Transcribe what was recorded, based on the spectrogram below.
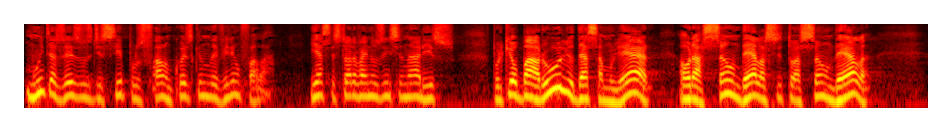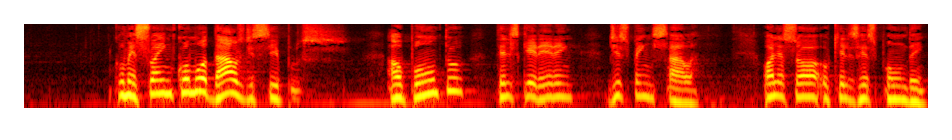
Muitas vezes os discípulos falam coisas que não deveriam falar. E essa história vai nos ensinar isso. Porque o barulho dessa mulher, a oração dela, a situação dela, começou a incomodar os discípulos, ao ponto deles quererem dispensá-la. Olha só o que eles respondem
